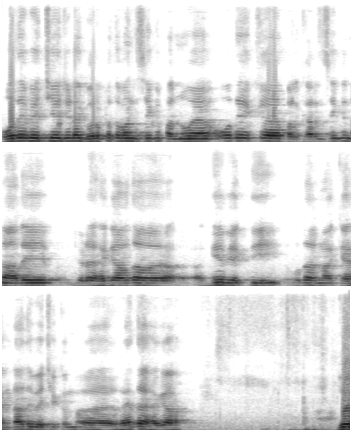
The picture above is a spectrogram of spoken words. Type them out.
ਉਹਦੇ ਵਿੱਚ ਜਿਹੜਾ ਗੁਰਪਤਵੰਤ ਸਿੰਘ ਪੰਨੂ ਹੈ, ਉਹਦੇ ਇੱਕ ਬਲਕਰਨ ਸਿੰਘ ਨਾਂ ਦੇ ਜਿਹੜਾ ਹੈਗਾ, ਉਹਦਾ ਅੱਗੇ ਵਿਅਕਤੀ, ਉਹਦਾ ਨਾਂ ਕੈਨੇਡਾ ਦੇ ਵਿੱਚ ਇੱਕ ਰਹਿੰਦਾ ਹੈਗਾ, ਜੋ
